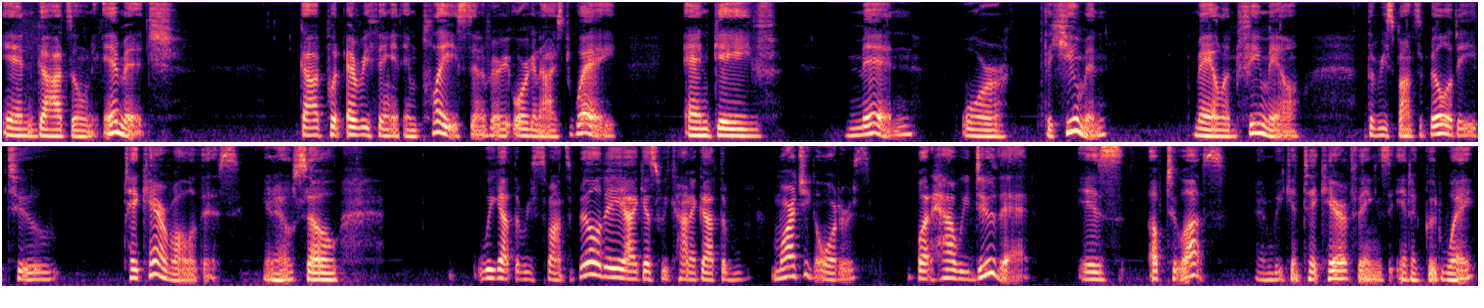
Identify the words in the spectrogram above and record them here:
in God's own image. God put everything in place in a very organized way and gave men or the human, male and female, the responsibility to take care of all of this, you know? So we got the responsibility. I guess we kind of got the marching orders, but how we do that is up to us. And we can take care of things in a good way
